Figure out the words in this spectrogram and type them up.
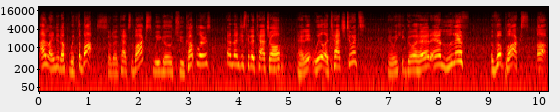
I lined it up with the box. So to attach the box, we go to couplers and then just hit attach all and it will attach to it. And we can go ahead and lift the box up.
